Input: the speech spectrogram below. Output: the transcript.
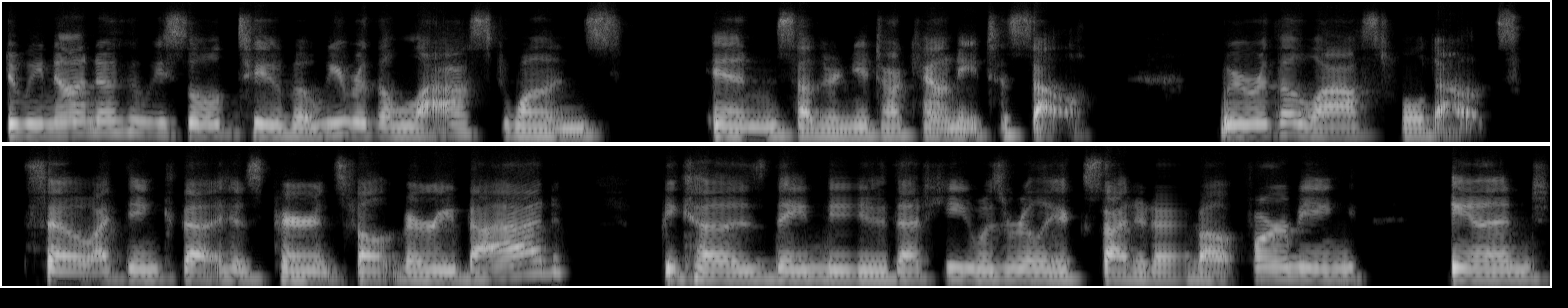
do we not know who we sold to, but we were the last ones in southern Utah County to sell. We were the last holdouts. So I think that his parents felt very bad because they knew that he was really excited about farming and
